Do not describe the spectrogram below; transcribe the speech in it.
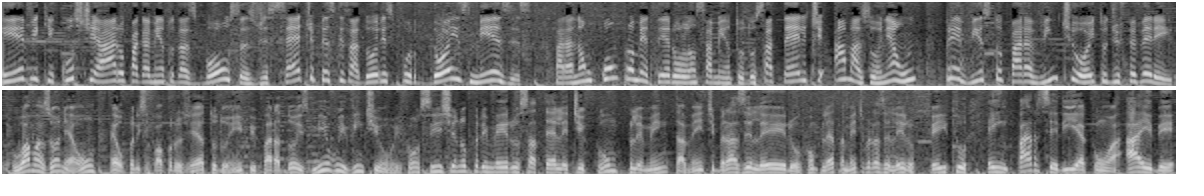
teve que custear o pagamento das bolsas de sete pesquisadores por dois meses para não comprometer o lançamento do satélite Amazônia 1 previsto para 28 de fevereiro. O Amazônia 1 é o principal projeto do INPE para 2021 e consiste no primeiro satélite complementamente brasileiro, completamente brasileiro, feito em parceria com a AIB,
